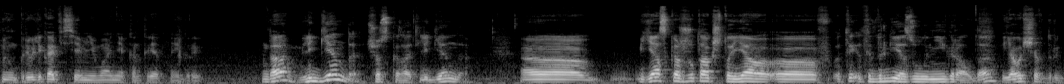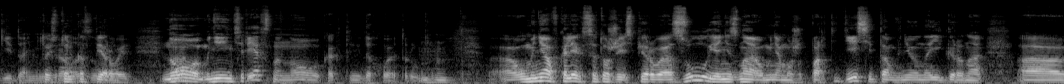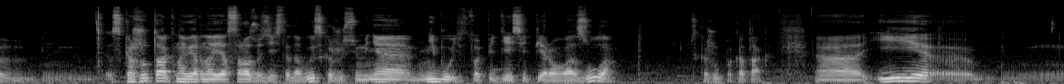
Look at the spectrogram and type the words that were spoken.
ну, привлекать себе внимание конкретной игры. Да, легенда, что сказать, легенда. Э, Я скажу так, что я... э, в- Ты, ты другие Азулы не играл, да? Я вообще в другие, да, не То есть играл только в Азул. первый. Но мне интересно, но как-то не доходят руки. Э, У меня в коллекции тоже есть первый Азул. Я не знаю, у меня может партий 10 там в нее наиграно. А, Скажу так, наверное, я сразу здесь тогда выскажусь. У меня не будет в топе 10 первого Азула. Скажу пока так. А, И э,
